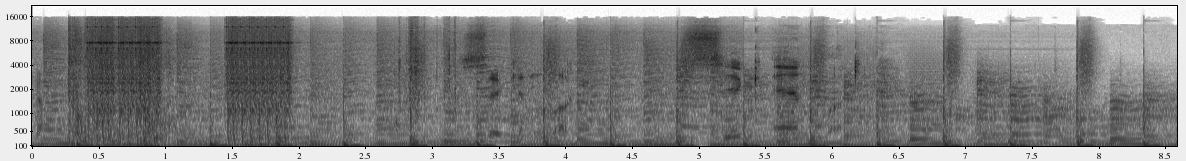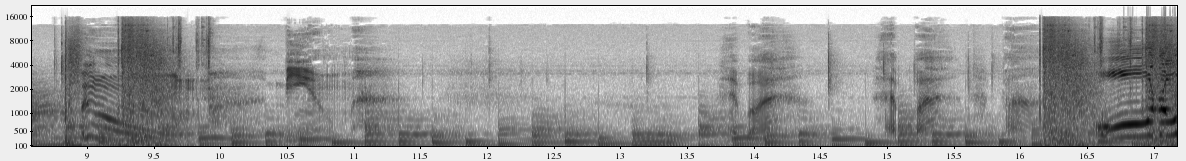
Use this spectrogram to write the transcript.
Sick and lucky. Sick and lucky. Boom! Boom. Hey boy. Hey boy. Bye. Oh no!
